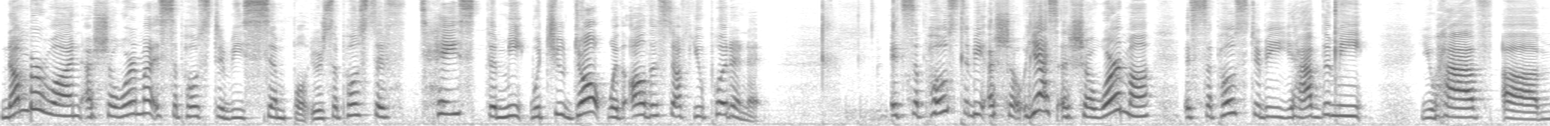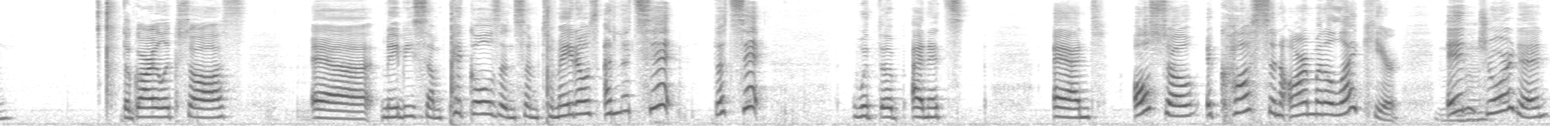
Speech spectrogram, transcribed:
Number one, a shawarma is supposed to be simple. You're supposed to f- taste the meat, which you don't with all the stuff you put in it. It's supposed to be a show. Yes, a shawarma is supposed to be. You have the meat, you have um, the garlic sauce, uh, maybe some pickles and some tomatoes, and that's it. That's it. With the and it's and also it costs an arm and a leg here in Jordan.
